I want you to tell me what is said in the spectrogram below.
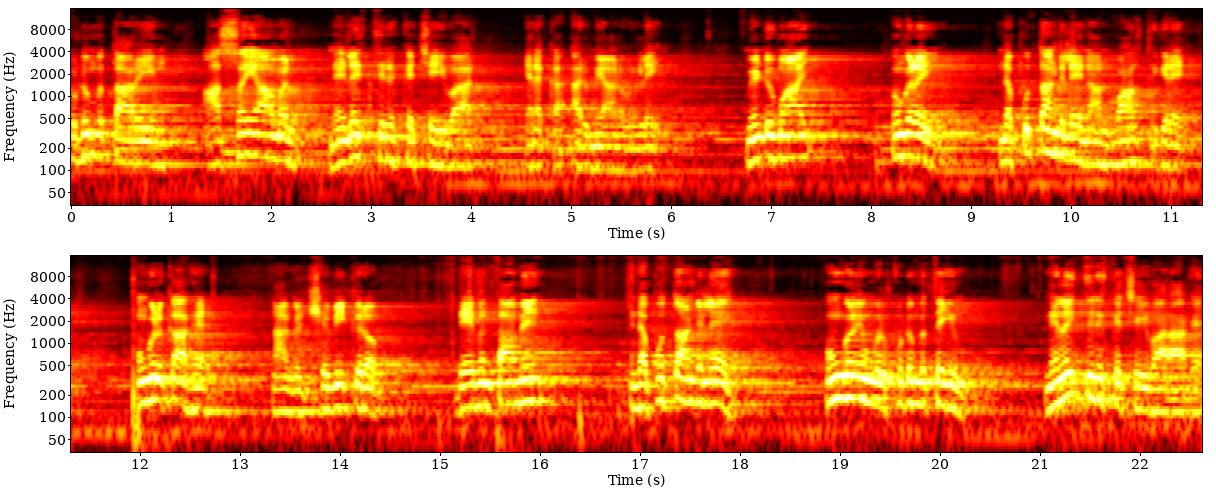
குடும்பத்தாரையும் அசையாமல் நிலைத்திருக்கச் செய்வார் எனக்கு அருமையானவர்களே. மீண்டுமாய் உங்களை இந்த புத்தாண்டிலே நான் வாழ்த்துகிறேன். உங்களுக்காக நாங்கள் செபிக்கிறோம். தேவன் தாமே இந்த புத்தாண்டிலே உங்களை உங்கள் குடும்பத்தையும் நிலைத்திருக்க செய்வாராக.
